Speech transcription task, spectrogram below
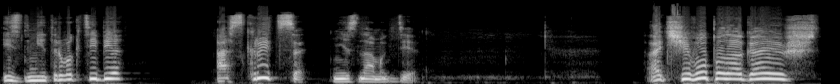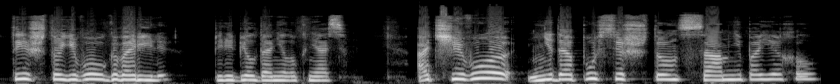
из Дмитрова к тебе, а скрыться незнамо где. «Отчего полагаешь ты, что его уговорили?» — перебил Данилу князь. «Отчего не допустишь, что он сам не поехал?»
